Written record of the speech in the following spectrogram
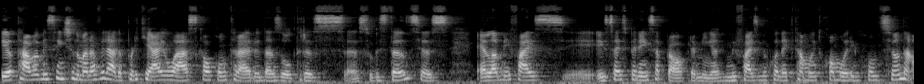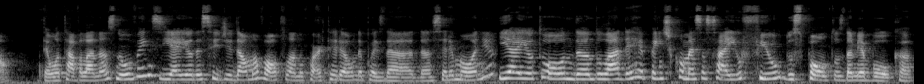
eu tava me sentindo maravilhada, porque a ayahuasca, ao contrário das outras uh, substâncias, ela me faz. Isso é experiência própria minha, me faz me conectar muito com o amor incondicional. Então eu tava lá nas nuvens e aí eu decidi dar uma volta lá no quarteirão depois da, da cerimônia. E aí eu tô andando lá, de repente começa a sair o fio dos pontos da minha boca.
